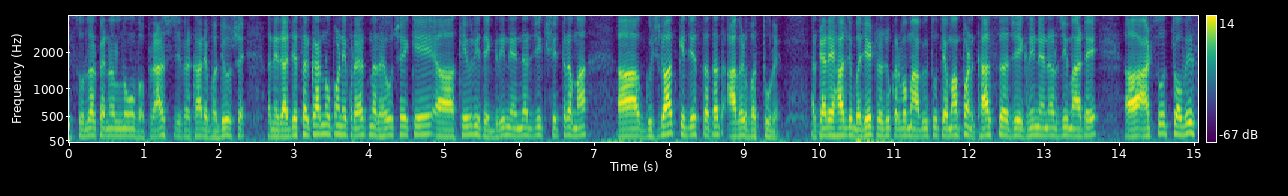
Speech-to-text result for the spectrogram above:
સોલર પેનલનો વપરાશ જે પ્રકારે વધ્યો છે અને રાજ્ય સરકારનો પણ એ પ્રયત્ન રહ્યો છે કે કેવી રીતે ગ્રીન એનર્જી ક્ષેત્રમાં ગુજરાત કે જે સતત આગળ વધતું રહે. અત્યારે હાલ જે બજેટ રજૂ કરવામાં આવ્યું હતું, તેમાં પણ ખાસ જે ગ્રીન એનર્જી માટે આઠસો ચોવીસ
